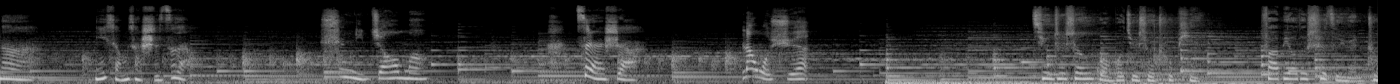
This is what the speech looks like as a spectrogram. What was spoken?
那，你想不想识字啊？教吗？自然是。那我学。青之声广播剧社出品，发飙的柿子原著，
